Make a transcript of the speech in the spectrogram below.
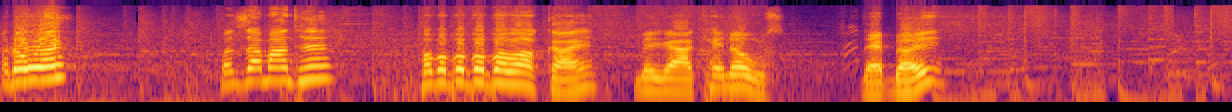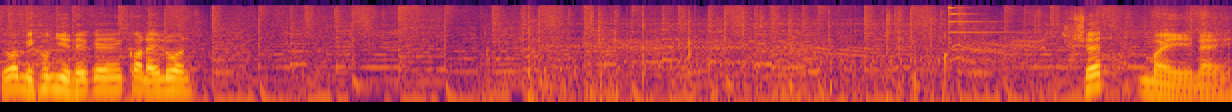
Ở đâu đấy? Bắn dã man thế. Bà bà bà bà bà Cái Mega Cannons. Đẹp đấy. Đúng mà mình không nhìn thấy cái con đấy luôn. Chết mày này.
